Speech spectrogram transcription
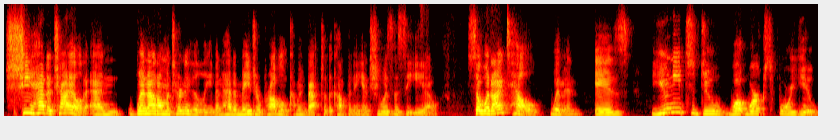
she had a child and went out on maternity leave and had a major problem coming back to the company and she was the CEO. So what I tell women is you need to do what works for you.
